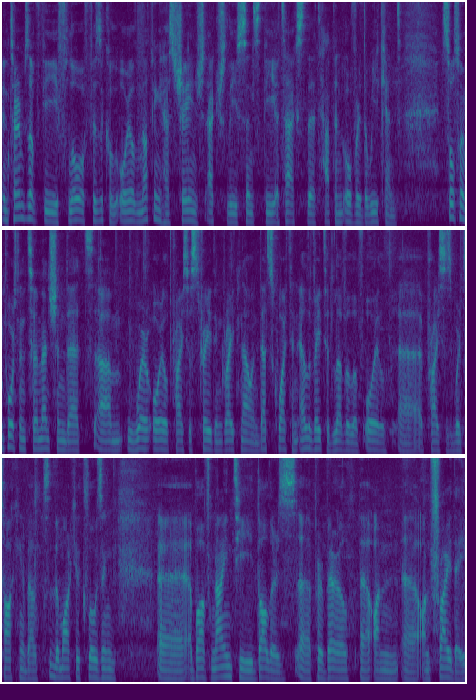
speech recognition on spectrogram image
In terms of the flow of physical oil, nothing has changed actually since the attacks that happened over the weekend. It's also important to mention that um, where oil price is trading right now, and that's quite an elevated level of oil uh, prices. We're talking about the market closing uh, above $90 uh, per barrel uh, on, uh, on Friday.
